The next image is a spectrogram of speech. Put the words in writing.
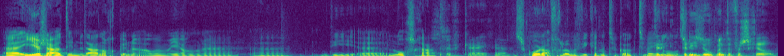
Eh, hier zou het inderdaad nog kunnen, Aubameyang, eh die eh, losgaat. Even kijken. Scoorde afgelopen weekend natuurlijk ook twee Drie, goals. drie doelpunten verschil.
